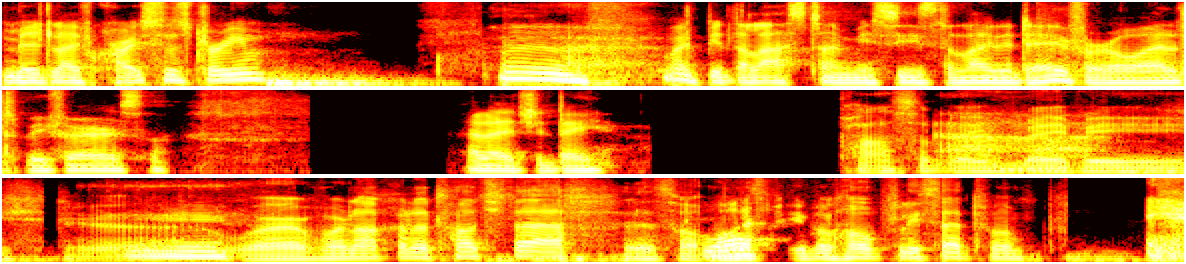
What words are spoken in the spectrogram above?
Midlife crisis dream. uh, might be the last time he sees the light of day for a while. To be fair, so allegedly. Possibly, Ah. maybe. Uh, Yeah. we're, we're not going to touch that. Is what, What? most people hopefully said to him.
